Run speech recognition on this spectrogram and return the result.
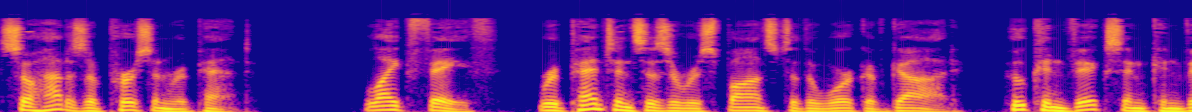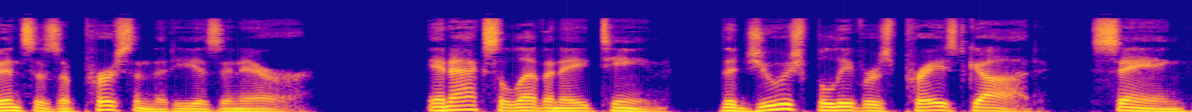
So, how does a person repent? Like faith, repentance is a response to the work of God, who convicts and convinces a person that he is in error. In Acts 11:18, the Jewish believers praised God, saying,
